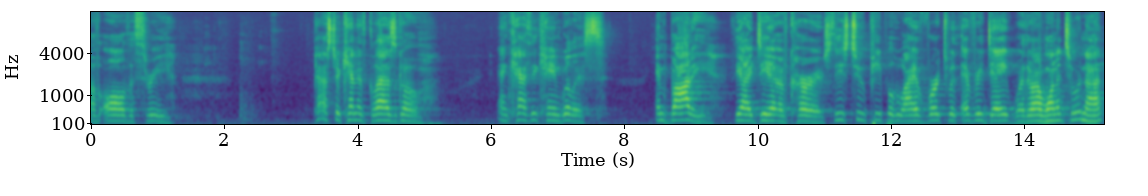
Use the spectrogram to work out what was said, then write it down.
of all the three. Pastor Kenneth Glasgow and Kathie Kane-Willis embody the idea of courage. These two people who I have worked with every day, whether I wanted to or not,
